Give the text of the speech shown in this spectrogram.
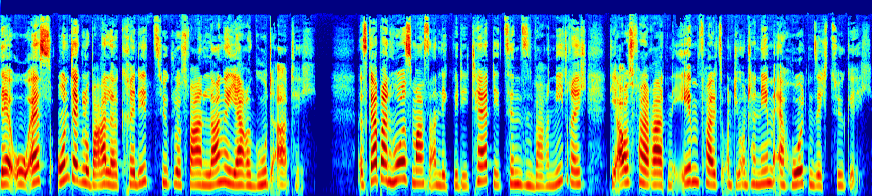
Der US- und der globale Kreditzyklus waren lange Jahre gutartig. Es gab ein hohes Maß an Liquidität, die Zinsen waren niedrig, die Ausfallraten ebenfalls und die Unternehmen erholten sich zügig.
